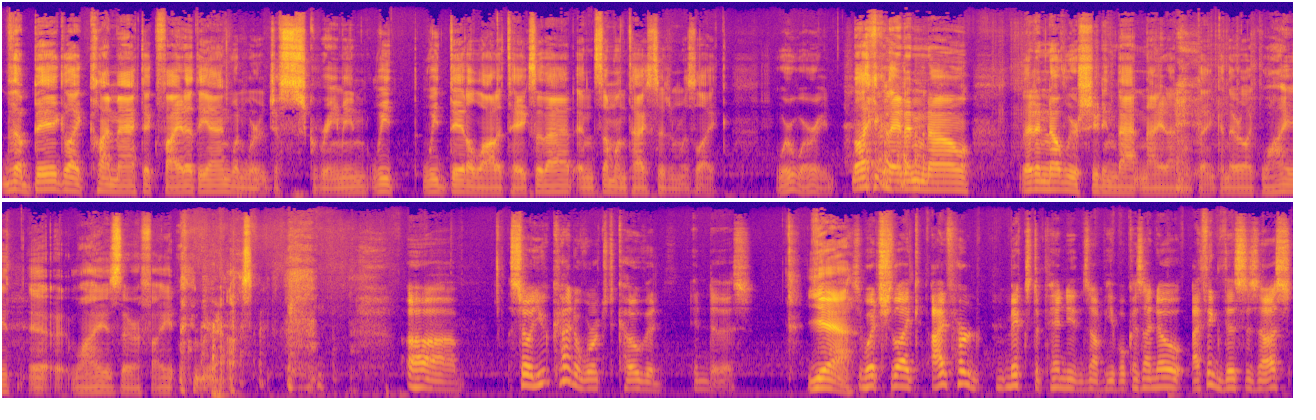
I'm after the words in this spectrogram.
the big like climactic fight at the end when we're just screaming. We we did a lot of takes of that, and someone texted and was like, "We're worried." Like they didn't know. They didn't know we were shooting that night. I don't think, and they were like, "Why? Uh, why is there a fight in your house?" So you kind of worked COVID into this, Yeah, which like I've heard mixed opinions on people because I know I think This Is Us.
